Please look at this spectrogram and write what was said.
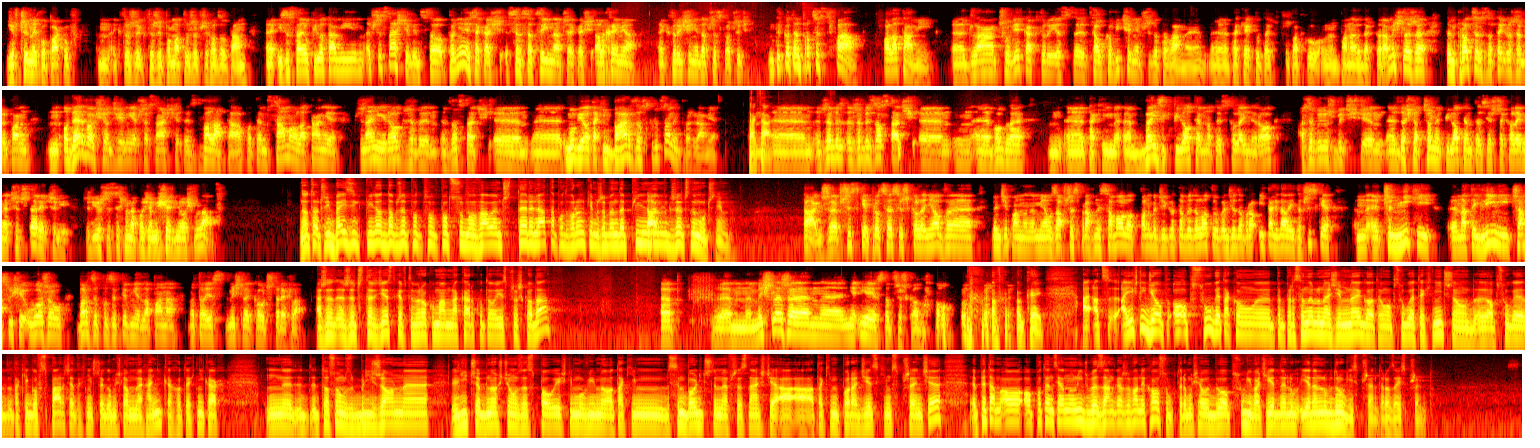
dziewczyny, chłopaków, którzy, którzy po maturze przychodzą tam e, i zostają pilotami F-16, więc to, to nie jest jakaś sensacyjna czy jakaś alchemia, e, której się nie da przeskoczyć, tylko ten proces trwa, trwa latami. E, Dla człowieka, który jest całkowicie nieprzygotowany, tak jak tutaj w przypadku m, pana redaktora, myślę, że ten proces do tego, żeby pan m, oderwał się od ziemi F-16, to jest dwa lata, potem samo latanie przynajmniej rok, żeby zostać, mówię o takim bardzo skróconym programie, Tak, tak. żeby, żeby zostać e, w ogóle e, takim e, basic pilotem, no to jest kolejny rok, a żeby już być doświadczonym pilotem, to jest jeszcze kolejne 3-4, czyli, czyli już jesteśmy na poziomie 7-8 lat. No to czyli Basic Pilot, dobrze pod- podsumowałem, 4 lata pod warunkiem, że będę pilnym, Tak. grzecznym uczniem. Tak, że wszystkie procesy szkoleniowe, będzie pan miał zawsze sprawny samolot, pan będzie gotowy do lotu, będzie dobro i tak dalej. Te wszystkie mm, czynniki na tej linii czasu się ułożą bardzo pozytywnie dla pana, no to jest myślę około 4 lat. A że, że 40 w tym roku mam na karku, to jest przeszkoda? E, Myślę, że nie, nie jest to przeszkodą. Okej. A, a, c- a jeśli idzie o, o obsługę taką e, pe- personelu naziemnego, tę obsługę techniczną, e, obsługę takiego wsparcia technicznego, myślę o mechanikach, o technikach, to są zbliżone liczebnością zespołu, jeśli mówimy o takim symbolicznym F-16, a, a, a takim poradzieckim sprzęcie. Pytam o, o potencjalną liczbę zaangażowanych osób, które musiałyby obsługiwać jedne lub, jeden lub drugi sprzęt, rodzaj sprzętu.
